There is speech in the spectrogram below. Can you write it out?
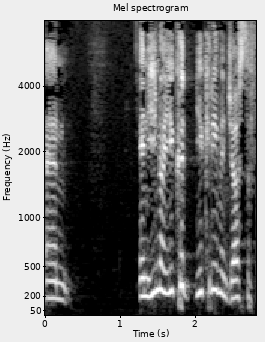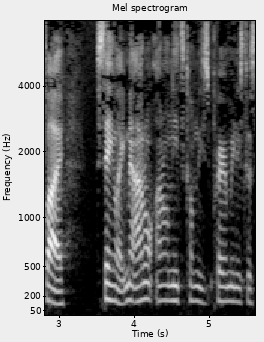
And and you know, you could you could even justify saying like, man, I don't I don't need to come to these prayer meetings because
